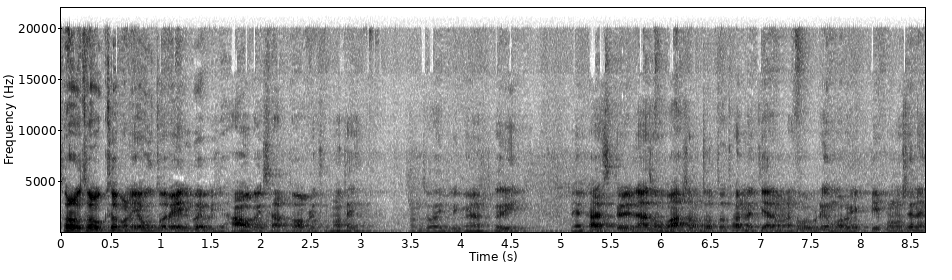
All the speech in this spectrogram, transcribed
થોડુંક થોડુંક છે, પણ એવું તો રહે ને ભાઈ, પછી હાવ કંઈ સાફ તો આપણેથી ન થાય. પણ જો એટલી મહેનત કરી, ને ખાસ કરીને આજ હું વાસણ ધોતો થયો ને, ત્યારે મને ખબર પડી મારું એક ટીપણું છે ને,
